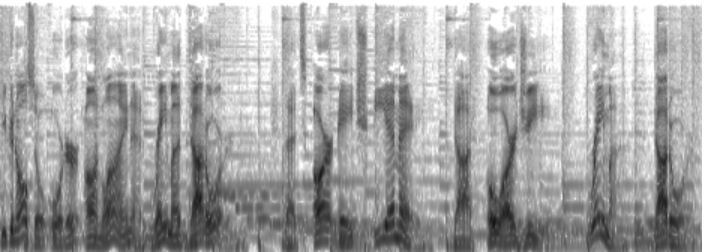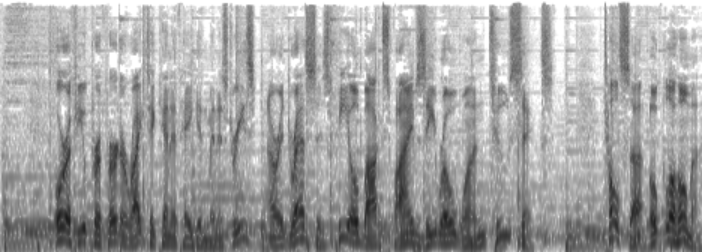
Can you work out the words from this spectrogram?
You can also order online at rhema.org. That's R H E M A dot O R G. rhema.org. Or if you prefer to write to Kenneth Hagin Ministries, our address is P.O. Box 50126, Tulsa, Oklahoma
